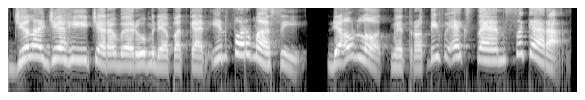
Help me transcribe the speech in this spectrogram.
Jelajahi cara baru mendapatkan informasi. Download Metro TV Extend sekarang.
